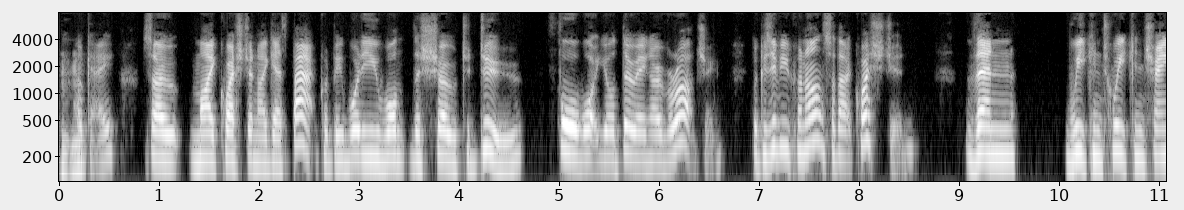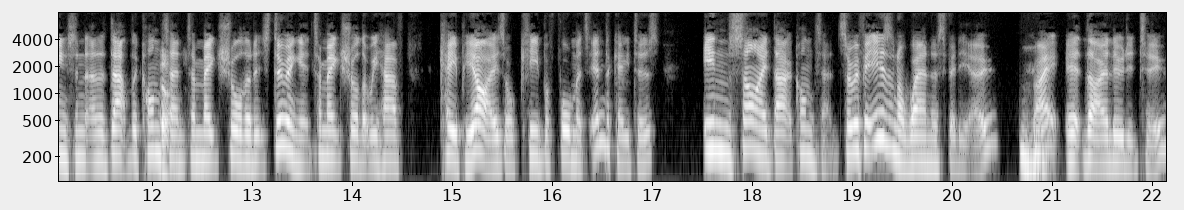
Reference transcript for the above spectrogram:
Mm-hmm. Okay, so my question, I guess, back would be, what do you want the show to do for what you're doing overarching? Because if you can answer that question, then we can tweak and change and, and adapt the content sure. to make sure that it's doing it, to make sure that we have KPIs or key performance indicators inside that content. So if it is an awareness video, mm-hmm. right, it, that I alluded to,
